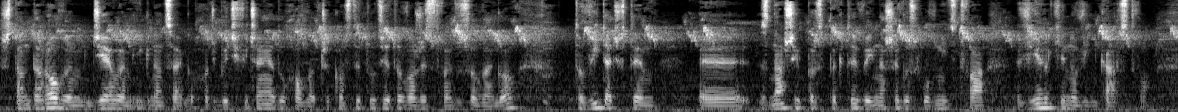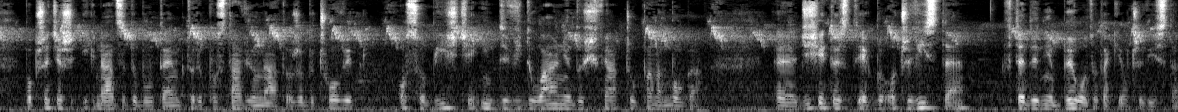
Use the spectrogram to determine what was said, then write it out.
sztandarowym dziełem Ignacego, choćby ćwiczenia duchowe czy konstytucję Towarzystwa Jezusowego, to widać w tym y, z naszej perspektywy i naszego słownictwa wielkie nowinkarstwo. Bo przecież Ignacy to był ten, który postawił na to, żeby człowiek osobiście, indywidualnie doświadczył Pana Boga. E, Dzisiaj to jest jakby oczywiste, wtedy nie było to takie oczywiste.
